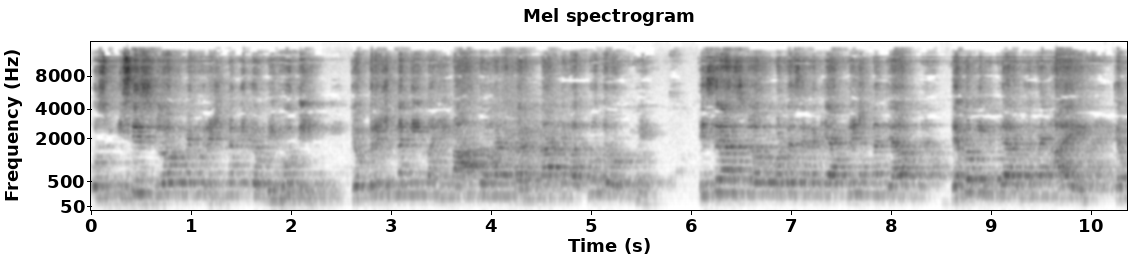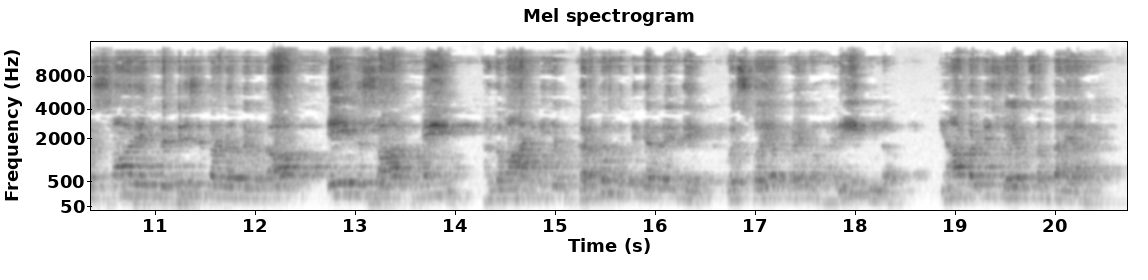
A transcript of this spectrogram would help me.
उस, इसी श्लोक में कृष्ण की जो विभूति, जो कृष्ण की महिमा को उन्होंने वर्णना के अद्भुत रूप में। तीसरा श्लोक पढ़ने से क्या कृष्ण जब देवकी गर्भ में आए, जब सारे तैतीस करोड़ देवता एक साथ में भगवान की जब गर्भ स्तुति कर रहे थे, वह स्वयं वह हरि यहाँ पर भी स्वयं शब्द आया है।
